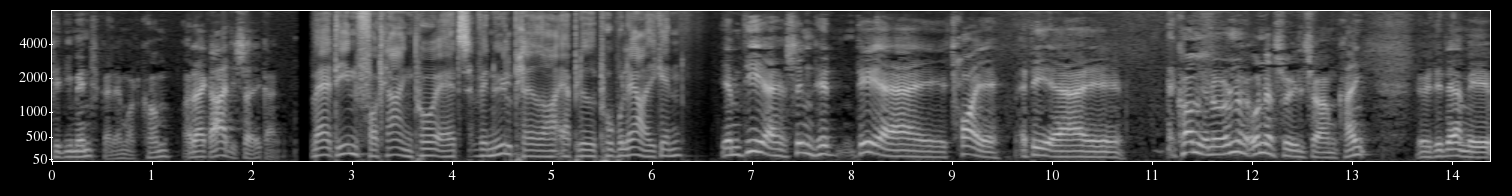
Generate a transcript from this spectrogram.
til de mennesker, der måtte komme. Og der er gratis adgang. Hvad er din forklaring på, at vinylplader er blevet populære igen? Jamen, de er simpelthen, det er, øh, tror jeg, at det er, øh, der kommer jo nogle undersøgelser omkring øh, det der med,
